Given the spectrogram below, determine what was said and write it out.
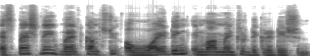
especially when it comes to avoiding environmental degradation.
